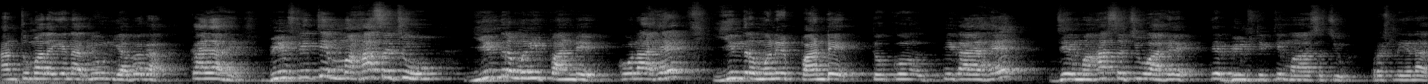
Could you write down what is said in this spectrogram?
आणि तुम्हाला येणार. लिहून घ्या बघा. काय आहे? बीमस्टेकचे महासचिव इंद्रमणी पांडे. कोण आहे? इंद्रमणी पांडे. तो कोण? ते काय आहे? जे महासचिव आहे ते बिमस्टेकचे महासचिव. प्रश्न येणार.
